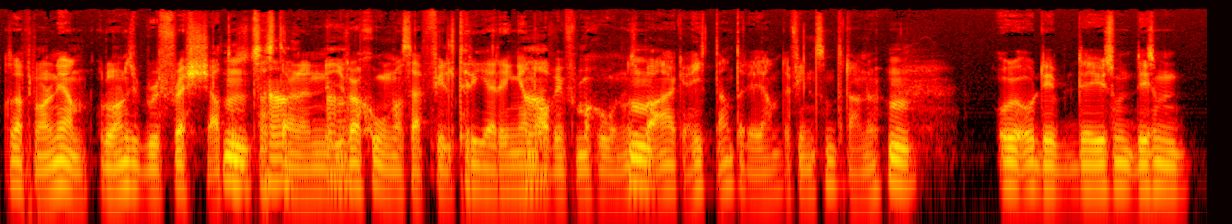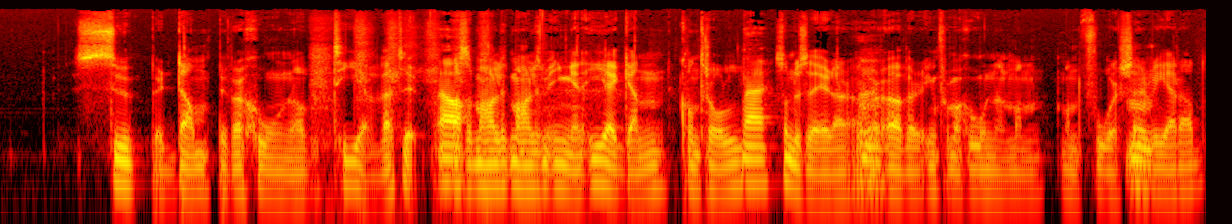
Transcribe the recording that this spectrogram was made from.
och så öppnar man den igen och då har den typ refreshat och så testar den en ny version av så här filtreringen av information och så bara, "Ah, jag hittar inte det igen, det finns inte där nu. Och, och det, det är ju som, det är som superdampig version av tv typ. Alltså man har, man har liksom ingen egen kontroll Nej. som du säger där över, över informationen man, man får serverad.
